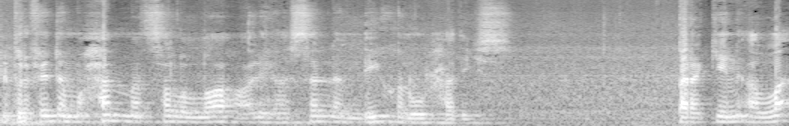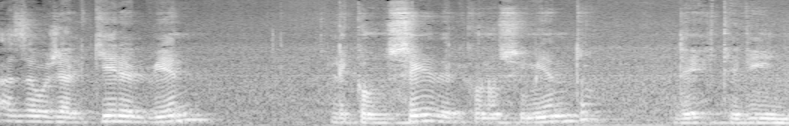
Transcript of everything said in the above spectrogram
El profeta Muhammad sallallahu alaihi wasallam dijo en un hadiz: Para quien Allah Azza wa Jal quiere el bien, le concede el conocimiento de este din,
